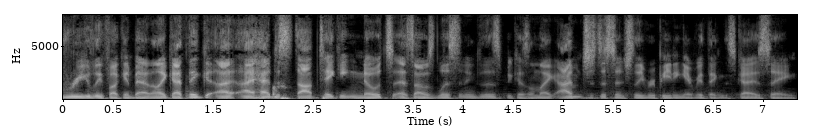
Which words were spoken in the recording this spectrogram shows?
really fucking bad. Like I think I, I had to stop taking notes as I was listening to this because I'm like I'm just essentially repeating everything this guy is saying.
